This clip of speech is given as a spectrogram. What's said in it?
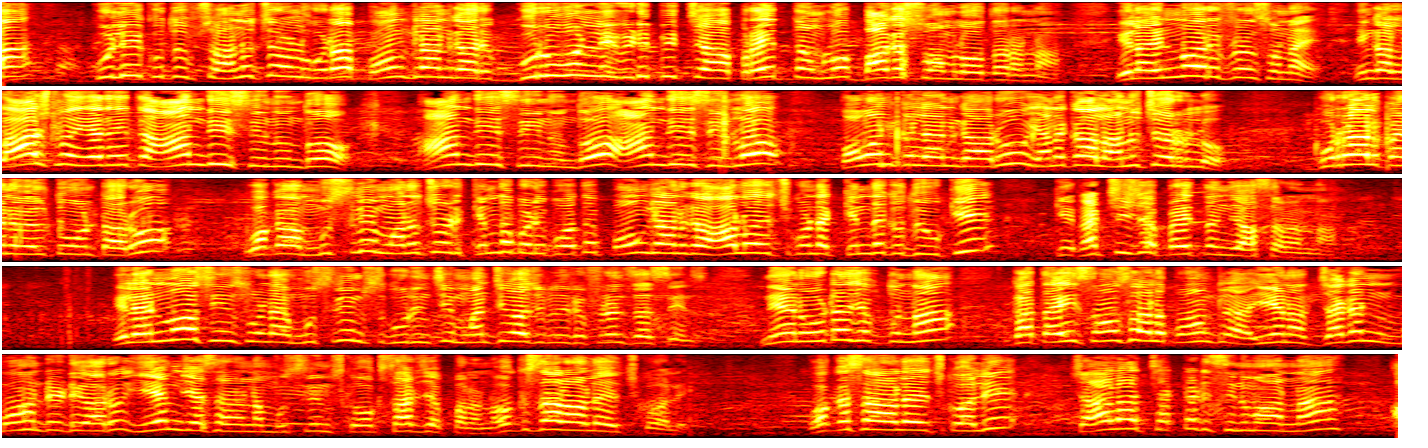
కులీ కుతుబ్ షా అనుచరులు కూడా పవన్ కళ్యాణ్ గారి గురువుల్ని విడిపించే ఆ ప్రయత్నంలో భాగస్వాములు అవుతారన్న. ఇలా ఎన్నో రిఫరెన్స్ ఉన్నాయి. ఇంకా లాస్ట్లో ఏదైతే ఆంధీ సీన్ ఉందో ఆంధీ సీన్ ఉందో ఆంధీ సీన్లో పవన్ కళ్యాణ్ గారు వెనకాల అనుచరులు గుర్రాల పైన వెళ్తూ ఉంటారు. ఒక ముస్లిం అనుచరుడు కింద పడిపోతే పవన్ కళ్యాణ్ గారు ఆలోచించకుండా కిందకు దూకి రక్షించే ప్రయత్నం చేస్తాడన్న ఇలా ఎన్నో సీన్స్ ఉన్నాయి ముస్లిమ్స్ గురించి మంచిగా చూపించిన రిఫరెన్సెస్ సీన్స్ నేను ఒకటే చెప్తున్నా గత ఐదు సంవత్సరాల పవన్ కళ్యాణ్ ఈయన జగన్ మోహన్ రెడ్డి గారు ఏం చేశారన్న ముస్లిమ్స్కి ఒకసారి చెప్పాలన్న ఒకసారి ఆలోచించుకోవాలి. ఒకసారి ఆలోచించుకోవాలి. చాలా చక్కటి సినిమా అన్న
